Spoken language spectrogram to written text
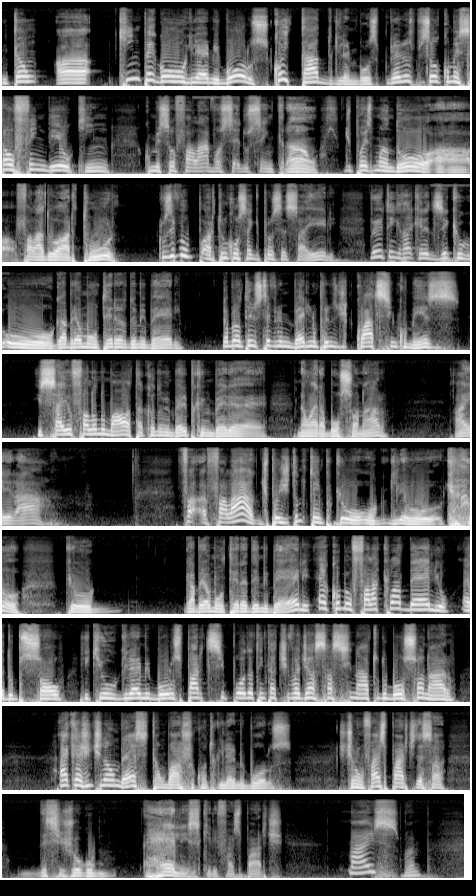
Então, uh, Kim pegou o Guilherme Bolos, coitado do Guilherme Bolos. O Guilherme Boulos precisou começar a ofender o Kim, começou a falar você é do Centrão, depois mandou uh, falar do Arthur. Inclusive o Arthur consegue processar ele. Veio tentar querer dizer que o, o Gabriel Monteiro era do MBL. Gabriel Monteiro esteve no MBL no período de 4, 5 meses. E saiu falando mal, atacando o MBL, porque o MBL é, não era Bolsonaro. Aí lá. Fa falar, depois de tanto tempo que o, o, que o, que o Gabriel Monteiro é do MBL, é como eu falar que o Adélio é do PSOL e que o Guilherme Boulos participou da tentativa de assassinato do Bolsonaro. É que a gente não desce tão baixo quanto o Guilherme Boulos. A gente não faz parte dessa, desse jogo Hellis que ele faz parte. Mas, né?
